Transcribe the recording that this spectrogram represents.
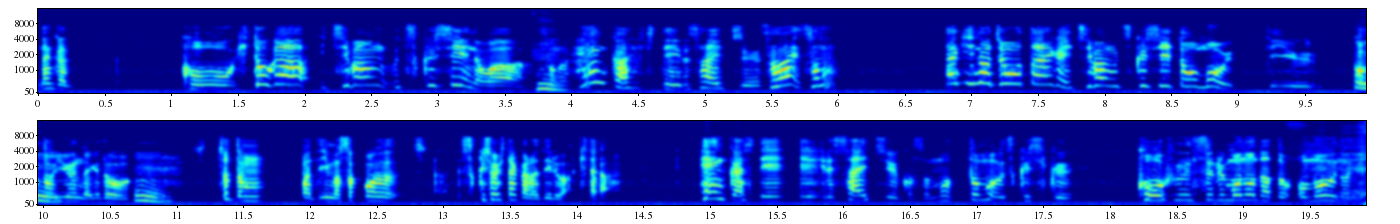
なんか、こう、人が一番美しいのは、うんその変化している最中、さその、先の状態が一番美しいと思うっていうことを言うんだけど、うん。ちょっと待って、今そこ、スクショしたから出るわ。来た。変変化している最中こそ最も美しく興奮するものだと思うのに、ね、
